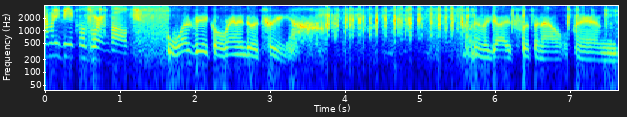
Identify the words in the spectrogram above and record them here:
how many vehicles were involved? One vehicle ran into a tree. And the guy's flipping out and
